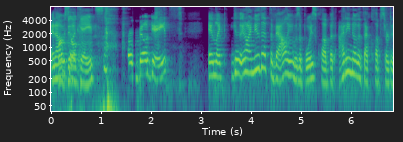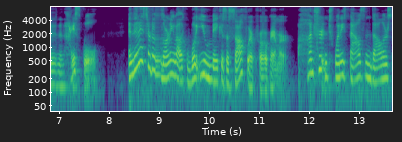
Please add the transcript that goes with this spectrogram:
And I was Bill like, Gates. or Bill Gates and like you know i knew that the valley was a boys club but i didn't know that that club started in high school. And then i started learning about like what you make as a software programmer. $120000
